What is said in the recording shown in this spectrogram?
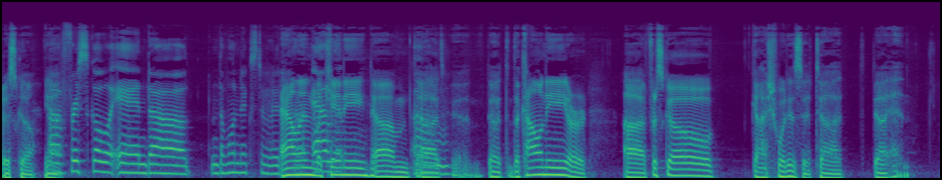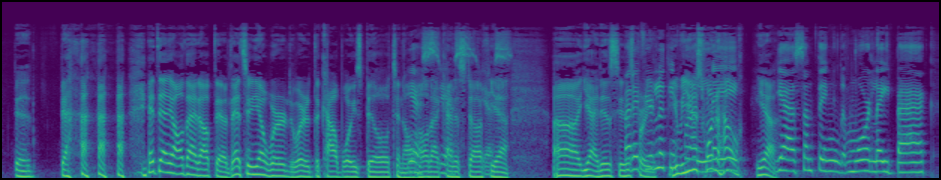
Frisco, yeah. uh, Frisco, and uh, the one next to it, Allen, uh, McKinney, um, uh, the, the Colony, or uh, Frisco. Gosh, what is it? Uh, uh, the, it's uh, all that up there. That's you know where where the Cowboys built and all, Yes, all that kind of stuff. yes. Yeah, uh, yeah, it is. It is But if pretty. you're looking you, for you just wonder how. laid- Yeah, yeah, something more laid back.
